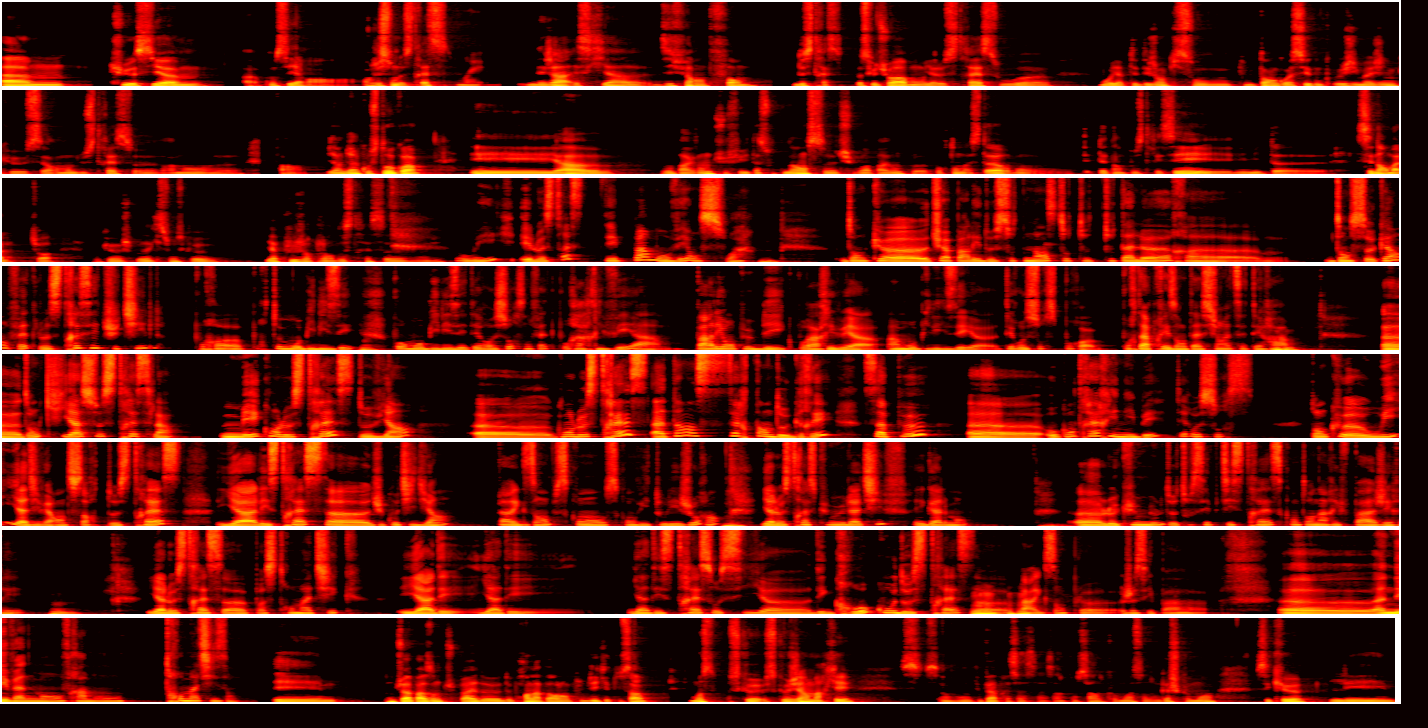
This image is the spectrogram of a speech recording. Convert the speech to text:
Tu es aussi conseillère en, en gestion de stress. Ouais. Déjà, est-ce qu'il y a euh, différentes formes de stress? Parce que tu vois, bon, il y a le stress où euh, bon, il y a peut-être des gens qui sont tout le temps angoissés, donc eux, j'imagine que c'est vraiment du stress euh, vraiment enfin, bien, bien costaud, quoi. Et il y a, euh, bon, par exemple, tu fais ta soutenance, euh, tu vois, par exemple, pour ton master, bon, t'es peut-être un peu stressé et limite, euh, c'est normal, tu vois. Donc, je pose la question, est-ce qu'il y a plus genre, genre de stress Oui, et le stress n'est pas mauvais en soi. Mm. Donc, euh, tu as parlé de soutenance tout, tout- tout à l'heure. euh, dans ce cas, en fait, le stress est utile pour, euh, pour te mobiliser, Mm. pour mobiliser tes ressources, en fait, pour arriver à parler en public, pour arriver à, à mobiliser euh, tes ressources pour, euh, pour ta présentation, etc. Mhm. Euh, donc, il y a ce stress-là. Mais quand le stress devient, quand le stress atteint un certain degré, ça peut, au contraire, inhiber tes ressources. Donc, oui, il y a différentes sortes de stress. Il y a les stress euh, du quotidien, par exemple, ce qu'on qu'on vit tous les jours. hein. Mhm. Il y a le stress cumulatif également. Euh, le cumul de tous ces petits stress quand on n'arrive pas à gérer. Mhm. Il y a le stress euh, post-traumatique. Il y a des, il y a des, il y a des stress aussi, euh, des gros coups de stress. Mhm. Par exemple, je sais pas, un événement vraiment traumatisant. Et tu vois, par exemple, tu parlais de, prendre la parole en public et tout ça. Moi, ce que, ce que j'ai remarqué, en tout cas après ça, ça, ne concerne que moi, ça n'engage que moi, c'est que les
